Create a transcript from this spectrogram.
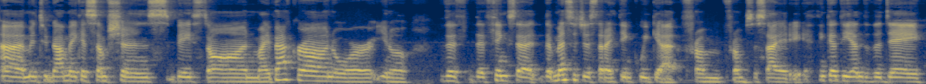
um, and to not make assumptions based on my background or you know the the things that the messages that I think we get from from society. I think at the end of the day,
